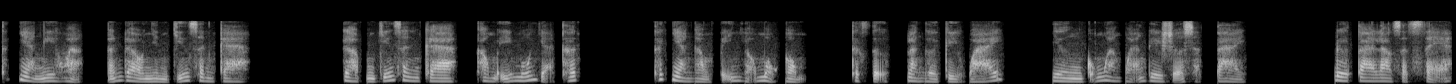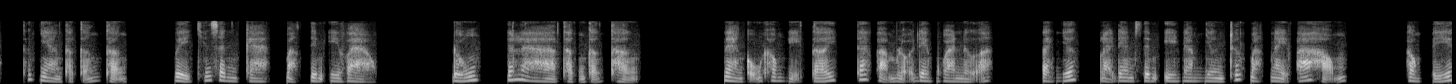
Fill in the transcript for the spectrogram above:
Thất nhàng nghi hoặc ngẩng đầu nhìn chiến sinh ca. Gặp chiến sinh ca không ý muốn giải thích. Thất nhà ngầm phỉ nhổ một ngụm, thật sự là người kỳ quái, nhưng cũng ngoan ngoãn đi rửa sạch tay. Đưa tay lau sạch sẽ, thất nhàng thật cẩn thận, vì chiến sinh ca mặc tim y vào. Đúng, đó là thật cẩn thận. Nàng cũng không nghĩ tới tác phạm lỗi đem qua nữa. Bạn nhất lại đem sim y nam nhân trước mặt này phá hỏng. Không biết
